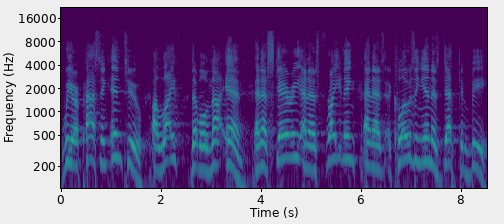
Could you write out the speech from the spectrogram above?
We are passing into a life that will not end. And as scary and as frightening and as closing in as death can be,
